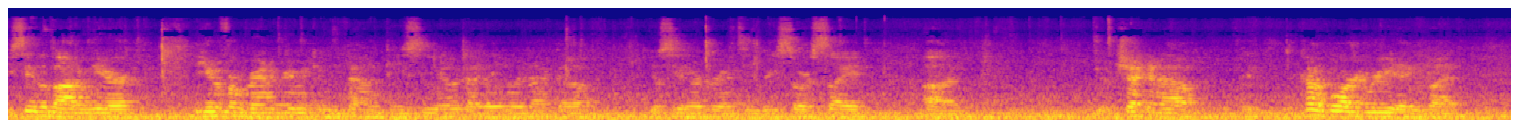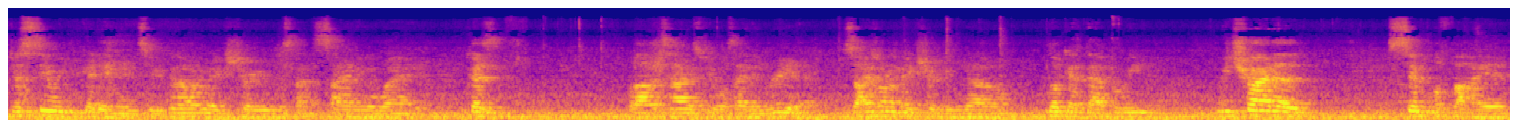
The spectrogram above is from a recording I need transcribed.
you see the bottom here, the uniform grant agreement can be found at dceo.illinois.gov. You'll see it on our grantee resource site. Uh, check it out. It's kind of boring reading, but just see what you're getting into because I want to make sure you're just not signing away. Because a lot of times people say I didn't read it. So I just want to make sure you know, look at that. But we we try to simplify it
